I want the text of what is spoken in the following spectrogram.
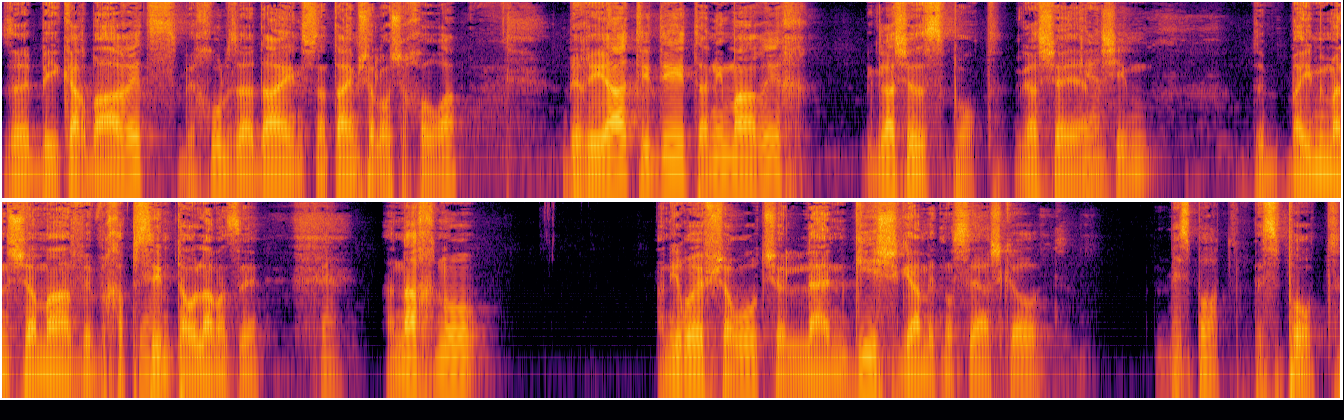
זה בעיקר בארץ, בחו"ל זה עדיין שנתיים, שלוש אחורה. בראייה עתידית, אני מעריך, בגלל שזה ספורט, בגלל שאנשים כן. באים עם הנשמה ומחפשים כן. את העולם הזה, כן. אנחנו, אני רואה אפשרות של להנגיש גם את נושא ההשקעות. בספורט. בספורט.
